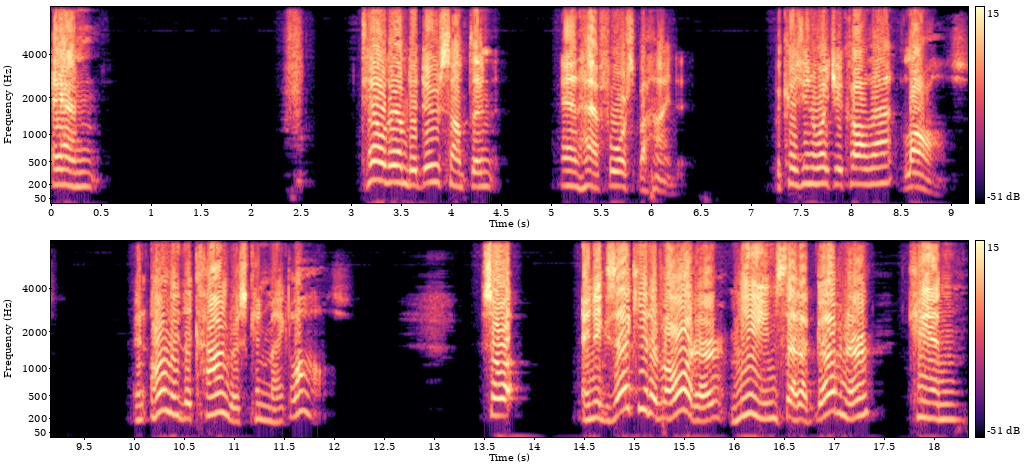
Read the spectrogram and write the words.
and tell them to do something and have force behind it. Because you know what you call that? Laws. And only the Congress can make laws. So an executive order means that a governor can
